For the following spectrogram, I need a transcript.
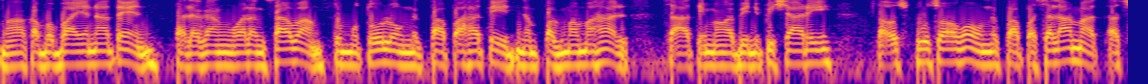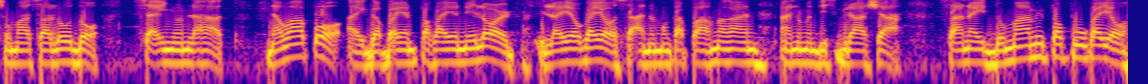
mga kababayan natin, talagang walang sawang tumutulong, nagpapahatid ng pagmamahal sa ating mga beneficiary. Taos puso akong nagpapasalamat at sumasaludo sa inyong lahat. Nawa po ay gabayan pa kayo ni Lord. Ilayo kayo sa anumang kapahamakan, anumang disgrasya. Sana'y dumami pa po kayo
